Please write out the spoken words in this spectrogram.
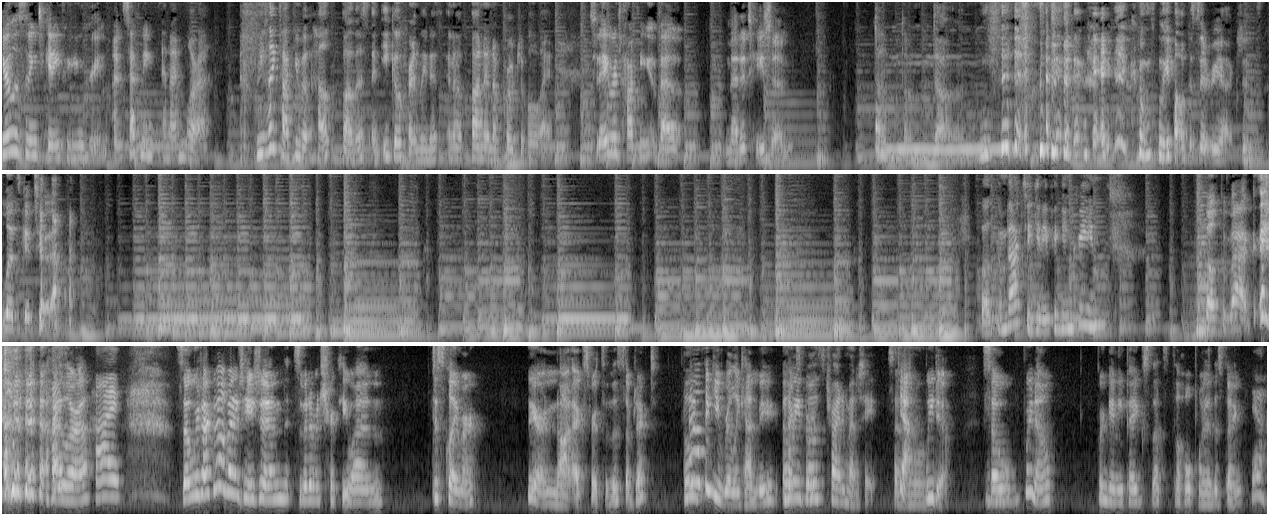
You're listening to Guinea Pig and Green. I'm Stephanie. And I'm Laura. We like talking about health, wellness, and eco friendliness in a fun and approachable way. Today we're talking about meditation. Dun dun dun. okay, complete opposite reactions. Let's get to it. Welcome back to Guinea Pig and Green. Welcome back. Hi, Laura. Hi. So, we're talking about meditation. It's a bit of a tricky one. Disclaimer we are not experts in this subject. I But we, don't think you really can be an but we expert. both try to meditate. So Yeah, we do. So, mm-hmm. we know we're guinea pigs. That's the whole point of this thing. Yeah.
